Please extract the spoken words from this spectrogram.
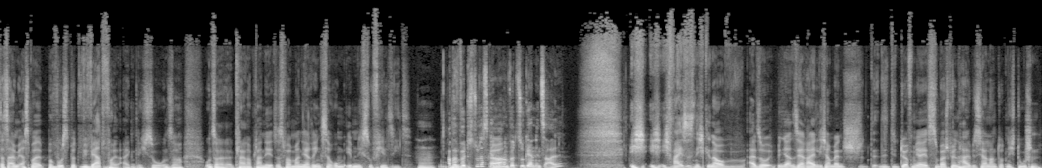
dass einem erstmal bewusst wird, wie wertvoll eigentlich so unser, unser kleiner Planet ist, weil man ja ringsherum eben nicht so viel sieht. Aber würdest du das gerne Ja. machen? Würdest du gern ins All? Ich, ich, ich weiß es nicht genau. Also ich bin ja ein sehr reinlicher Mensch. Die, die dürfen ja jetzt zum Beispiel ein halbes Jahr lang dort nicht duschen.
